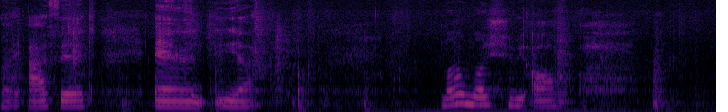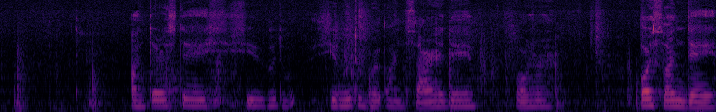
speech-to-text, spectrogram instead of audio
my outfit, and yeah, Mama should be off on Thursday. She go to she went to work on Saturday, or or Sunday.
